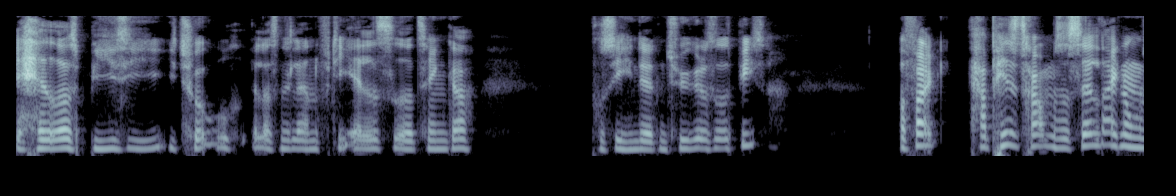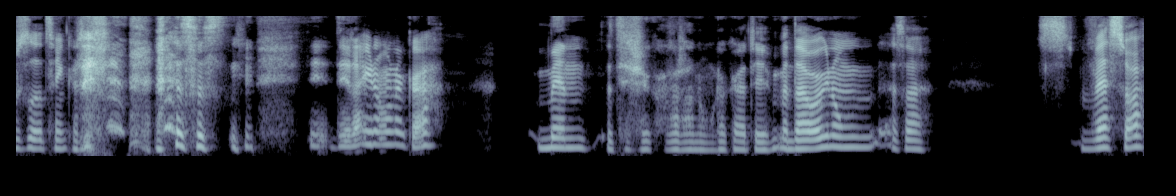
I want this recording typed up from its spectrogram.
jeg hader at spise i, i toget, eller sådan et eller andet, fordi alle sidder og tænker, prøv at se hende der, den tykke, der sidder og spiser. Og folk har pisse travlt med sig selv, der er ikke nogen, der sidder og tænker det. altså, sådan, det, det, er der ikke nogen, der gør. Men, det er godt, at der er nogen, der gør det, men der er jo ikke nogen, altså, hvad så?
